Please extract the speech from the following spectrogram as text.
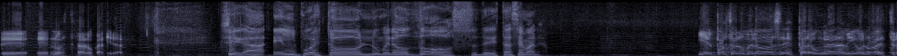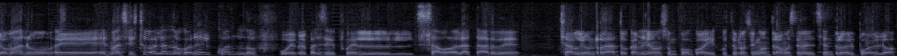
de eh, nuestra localidad. Llega el puesto número 2 de esta semana. Y el puesto número 2 es para un gran amigo nuestro, Manu. Eh, es más, estuve hablando con él cuando fue, me parece que fue el sábado de la tarde. Charlé un rato, caminamos un poco ahí, justo nos encontramos en el centro del pueblo.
